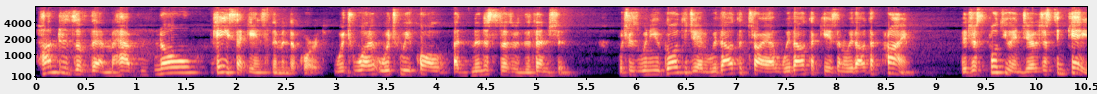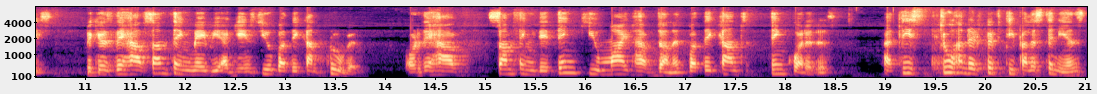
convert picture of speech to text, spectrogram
Hundreds of them have no case against them in the court, which, which we call administrative detention, which is when you go to jail without a trial, without a case, and without a crime. They just put you in jail just in case because they have something maybe against you, but they can't prove it. Or they have something they think you might have done it, but they can't think what it is. At least 250 Palestinians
